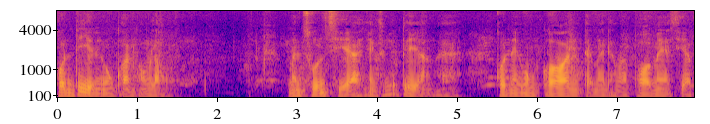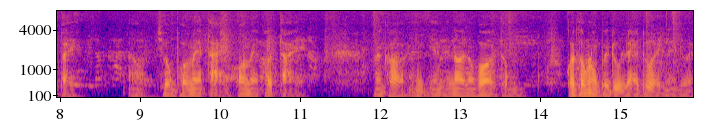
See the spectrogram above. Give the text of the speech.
คนที่อยู่ในองค์กรของเรา มันสูญเสียอย่างสมยกตัวอย่างอ่า คนในองค์กรแต่ไม่ได้มาพ่อแม่เสียไปอ้าช่วงพ่อแม่ตาย พ่อแม่เขาตาย มันก็อย่างน้อยๆหลวงพ่อต้องก็ต้องลงไปดูแลด้วยในด้วย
